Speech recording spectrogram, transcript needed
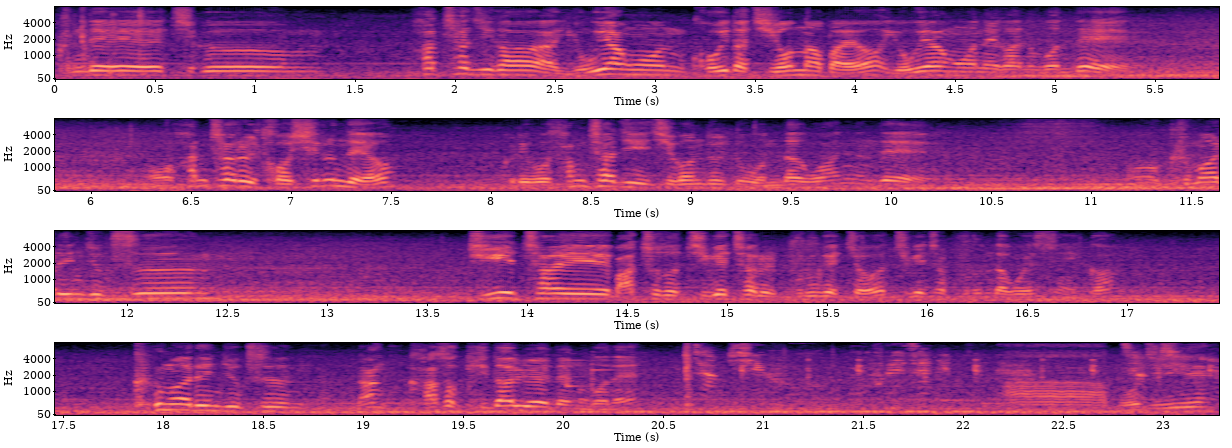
근데 지금 하차지가 요양원 거의 다 지었나봐요. 요양원에 가는 건데 어, 한 차를 더 실은데요. 그리고 3차지 직원들도 온다고 하는데 어, 그 말인즉슨 뒤에 차에 맞춰서 지게차를 부르겠죠. 지게차 부른다고 했으니까 그 말인즉슨 난 가서 기다려야 되는 거네. 잠시 후 우회전입니다. 아 뭐지?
